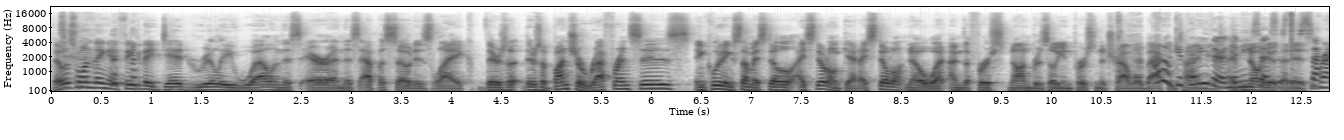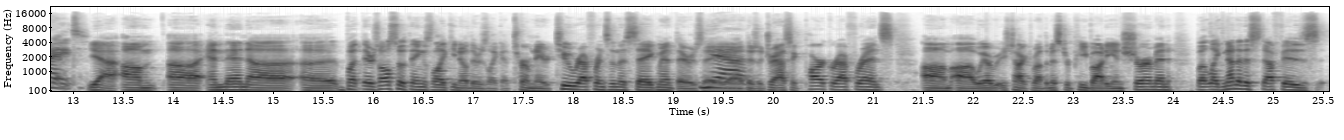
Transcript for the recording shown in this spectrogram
That was one thing I think they did really well in this era in this episode is like there's a there's a bunch of references, including some I still I still don't get. I still don't know what I'm the first non-Brazilian person to travel back I don't in get time. that either. And I then have he no idea says what that it's is. second. Right. Yeah, um, uh, and then, uh, uh, but there's also things like you know, there's like a Terminator 2 reference in this segment. There's a Yeah. uh, there's a Jurassic Park reference. Um, uh, we already talked about the Mr. Peabody and Sherman, but like none of this stuff is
